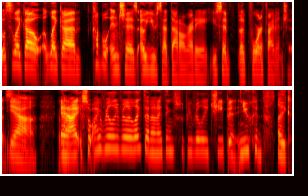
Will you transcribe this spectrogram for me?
oh, so like a like a couple inches. Oh, you said that already. You said like four to five inches. Yeah. And I so I really really like that and I think this would be really cheap and you could like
